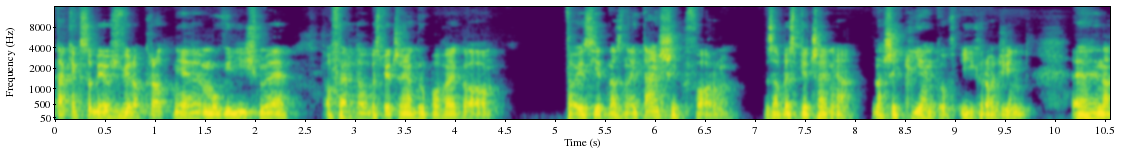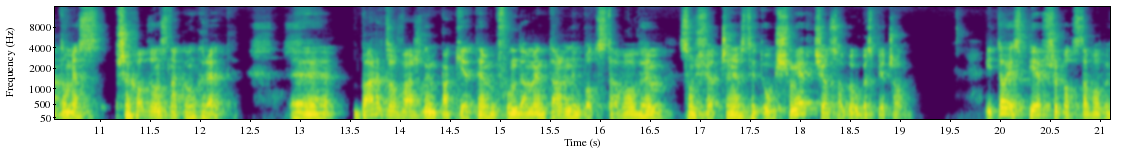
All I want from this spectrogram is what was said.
Tak jak sobie już wielokrotnie mówiliśmy, oferta ubezpieczenia grupowego to jest jedna z najtańszych form zabezpieczenia naszych klientów i ich rodzin. E, natomiast przechodząc na konkrety, e, bardzo ważnym pakietem fundamentalnym, podstawowym są świadczenia z tytułu śmierci osoby ubezpieczonej. I to jest pierwszy podstawowy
